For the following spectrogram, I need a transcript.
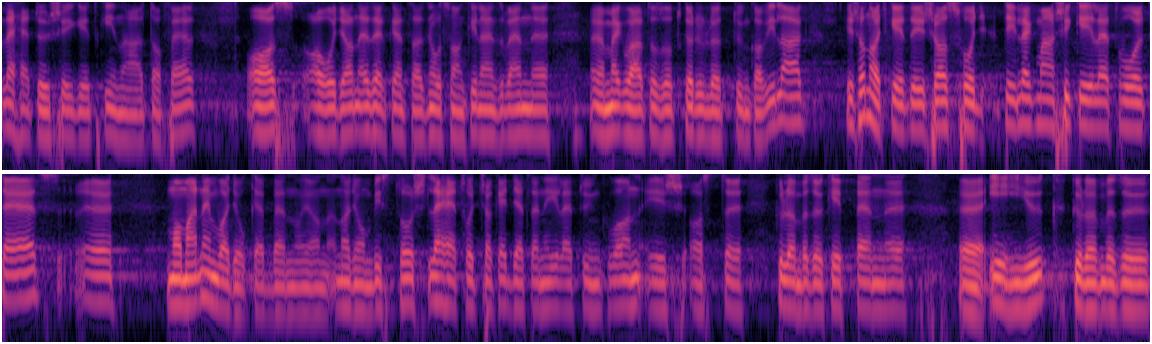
lehetőségét kínálta fel, az, ahogyan 1989-ben megváltozott körülöttünk a világ, és a nagy kérdés az, hogy tényleg másik élet volt-e ez, ma már nem vagyok ebben olyan nagyon biztos. Lehet, hogy csak egyetlen életünk van, és azt különbözőképpen éljük, különböző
